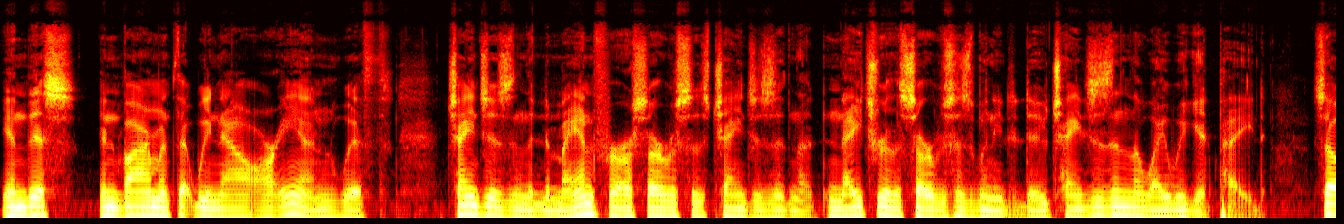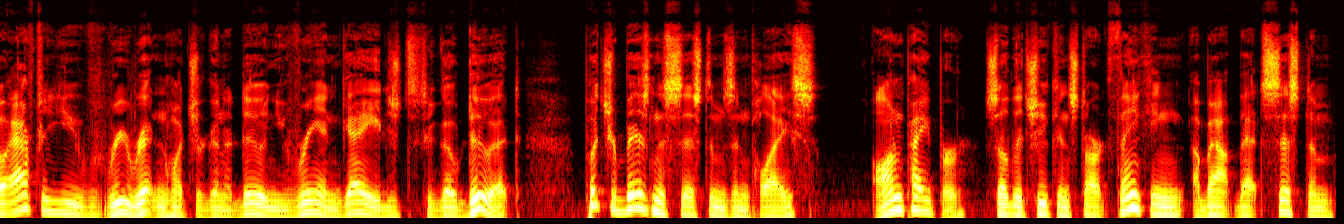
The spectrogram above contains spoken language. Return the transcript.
in this environment that we now are in with changes in the demand for our services, changes in the nature of the services we need to do, changes in the way we get paid. So after you've rewritten what you're going to do and you've re-engaged to go do it, put your business systems in place on paper so that you can start thinking about that system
